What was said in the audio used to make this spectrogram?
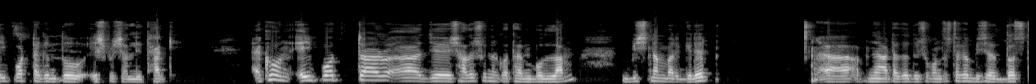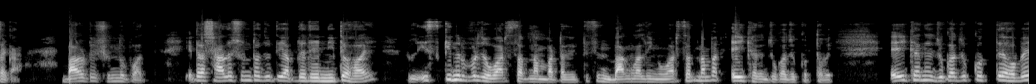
এই পদটা কিন্তু স্পেশালি থাকে। এখন এই পদটার যে সাজেশনের কথা আমি বললাম, বিশ নাম্বার গ্রেড আপনি আট হাজার দুশো পঞ্চাশ টাকা, বিশ হাজার দশ টাকা, বারোটি শূন্য পদ। এটা সাজেশনটা যদি আপনাদের নিতে হয়, তাহলে স্ক্রিনের উপর যে হোয়াটসঅ্যাপ নাম্বারটা দেখতেছেন, বাংলা লিঙ্ক হোয়াটসঅ্যাপ নাম্বার, এইখানে যোগাযোগ করতে হবে। এইখানে যোগাযোগ করতে হবে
